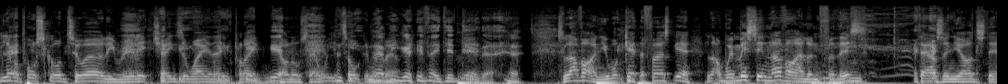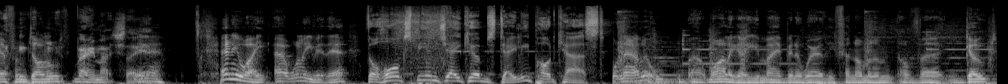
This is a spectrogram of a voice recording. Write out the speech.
Liverpool scored too early. Really, it changed the way they played. Yeah. Donald said, "What are you talking That'd about?" be good if they did do that. Yeah. It's Love Island. You want get the first? Yeah, we're missing Love Island for this. Thousand yards stare from Donald. Very much so. Yeah. Yeah. Anyway, uh, we'll leave it there. The Hawksbee and Jacobs Daily Podcast. Well, Now, a little uh, while ago, you may have been aware of the phenomenon of uh, goat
